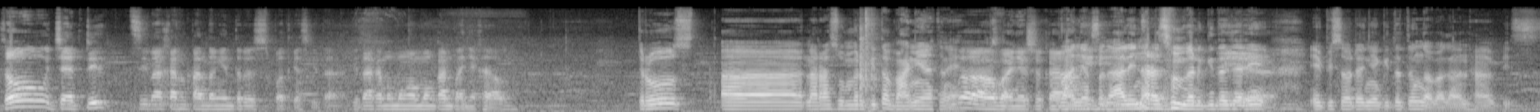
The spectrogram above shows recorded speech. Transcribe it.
So, jadi silakan pantengin terus podcast kita. Kita akan ngomong-ngomongkan banyak hal. Terus eh, narasumber kita banyak ya. Wah, banyak sekali. Banyak sekali narasumber kita Iya. jadi episodenya kita tuh nggak bakalan habis.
